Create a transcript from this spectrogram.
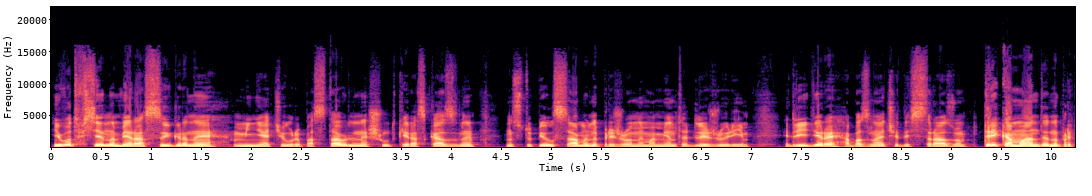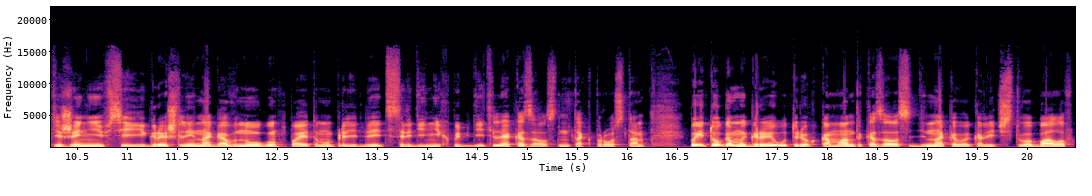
И вот все номера сыграны, миниатюры поставлены, шутки рассказаны. Наступил самый напряженный момент для жюри. Лидеры обозначились сразу. Три команды на протяжении всей игры шли нога в ногу, поэтому определить среди них победителя оказалось не так просто. По итогам игры у трех команд оказалось одинаковое количество баллов,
